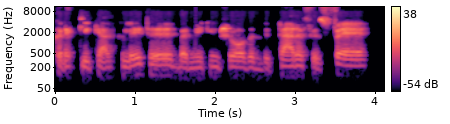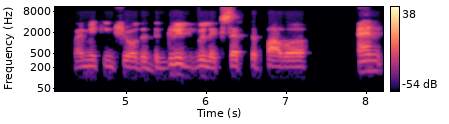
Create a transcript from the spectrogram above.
correctly calculated, by making sure that the tariff is fair, by making sure that the grid will accept the power. And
